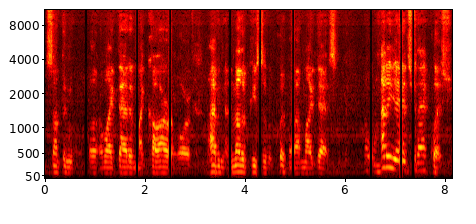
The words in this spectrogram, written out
something uh, like that in my car or having another piece of equipment on my desk. How do you answer that question?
